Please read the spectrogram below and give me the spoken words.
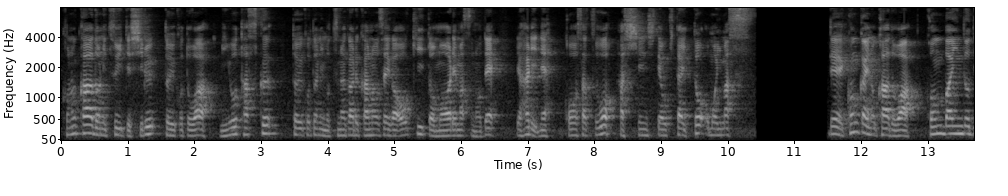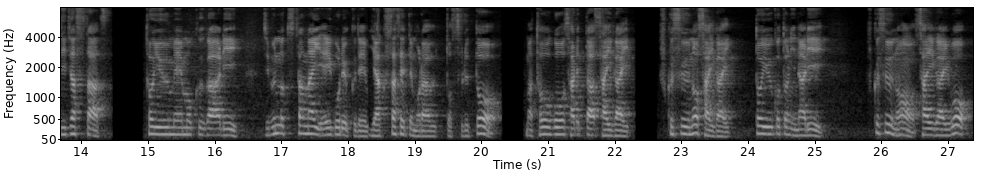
このカードについて知るということは身を助くということにもつながる可能性が大きいと思われますのでやはりね考察を発信しておきたいと思います。で今回のカードは Combined Disasters という名目があり自分の拙い英語力で訳させてもらうとすると、まあ、統合された災害複数の災害ということになり複数の災害を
